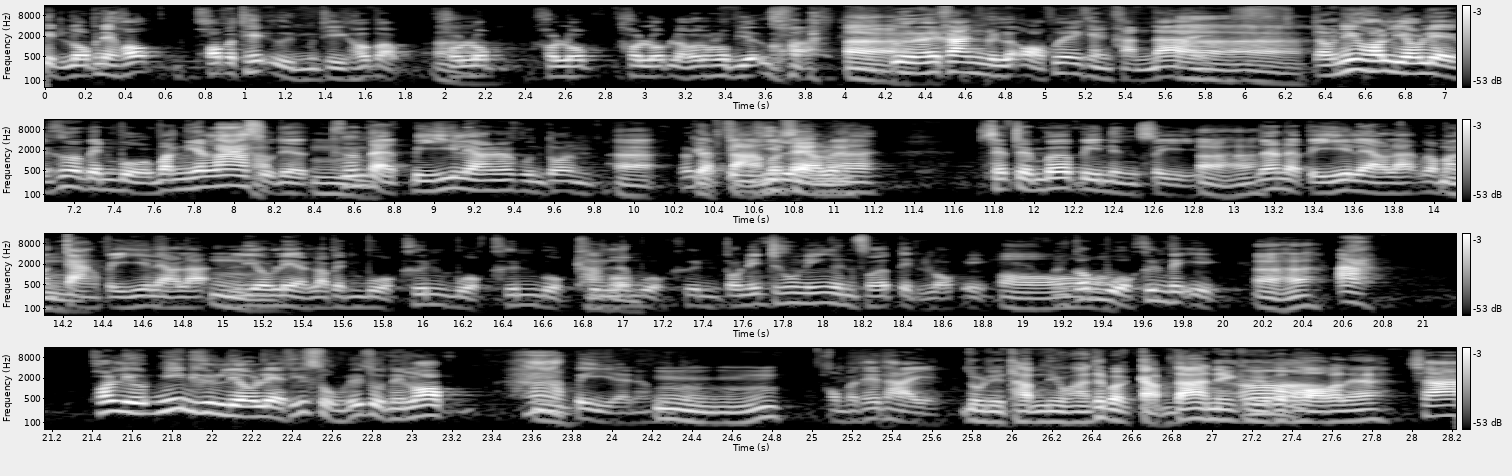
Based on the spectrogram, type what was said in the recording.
ติดลบเนี่ยเพราะเพราะประเทศอื่นบางทีเขาแบบอ่าเขาลบเขาลบเขาลบเราก็ต้องลบเยอะกว่า อ่า เพื่อให้ค่าเงินเราออกเพื่อให้แข่งขันได้ อ่าอ่า แต่วันนี้พอเรียวเลทขึ้นมาเป็นบวกวันนี้ล่าสุดเนี่ยครับอืมตั้งแต่ปีที่แล้วนะคุณต้น ฮะตั้งเกืแต่อบปีสามเปอที่ร์เซ็นแล้วต์แล้วนะนะ เซปเทมเบอร์ปีอ่าฮะ14ตั้งแต่ปีที่แล้วแล้วประมาณอืมกลางปีที่แล้วแล้วอืมเรียวเลทเราเป็นบวกขึ้นบวกขึ้นบวกขึ้นครับแล้วบวกขึ้น ตรงนี้ช่วงนี้เงินเฟ้อติดลบอีกอ๋อมันก็บวกขึ้นไปอีกอ่าฮะอะเพราะเรียวนี่คือเรียวเลทที่สูงที่สุดในรอบอืม5ปีแล้วนะอืม ของประเทศไทย ดูดิทำนิวฮาที่แบบกลับด้านนี่คือเออพอๆกันเลยนะใช่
